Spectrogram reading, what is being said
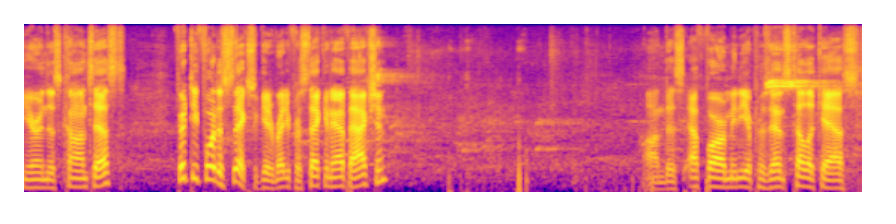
here in this contest. 54 to 6. We're getting ready for second half action on this FR Media Presents telecast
